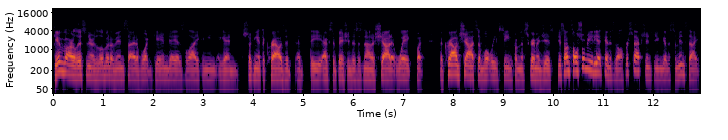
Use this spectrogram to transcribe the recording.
give our listeners a little bit of insight of what game day is like. I mean, again, just looking at the crowds at, at the exhibitions, this is not a shot at Wake, but the crowd shots of what we've seen from the scrimmages just on social media. Again, this is all perception, so you can give us some insight.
